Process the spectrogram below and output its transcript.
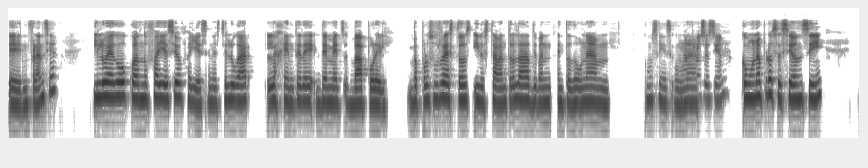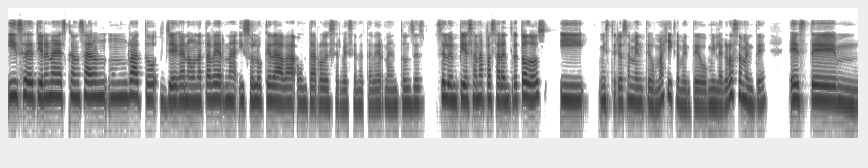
en Francia y luego cuando falleció, fallece en este lugar, la gente de, de Metz va por él, va por sus restos y lo estaban trasladando, iban en toda una, ¿cómo se dice? Como una procesión. Como una procesión, sí y se detienen a descansar un, rato, llegan a una taberna y solo quedaba un tarro de cerveza en la taberna. Entonces se lo empiezan a pasar entre todos y misteriosamente o mágicamente o milagrosamente, este mm,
